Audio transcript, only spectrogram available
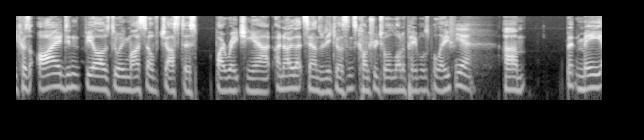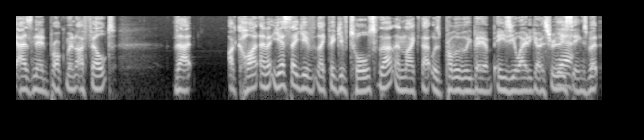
because I didn't feel I was doing myself justice by reaching out. I know that sounds ridiculous and it's contrary to a lot of people's belief, Yeah. Um, but me as Nedd Brockmann, I felt that I can't. And yes, they give like they give tools for that, and like that would probably be an easier way to go through Yeah. these things. But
